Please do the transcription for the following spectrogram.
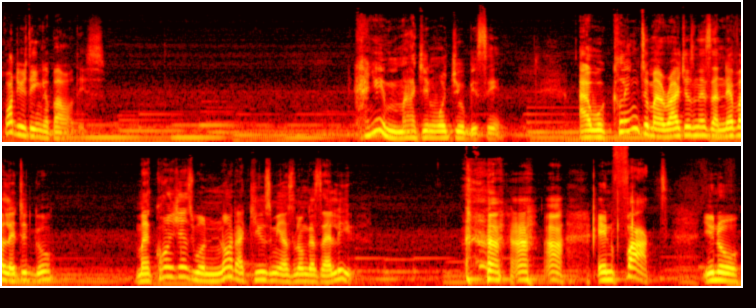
What do you think about this? Can you imagine what Job is saying? I will cling to my righteousness and never let it go. My conscience will not accuse me as long as I live. in fact, you know,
